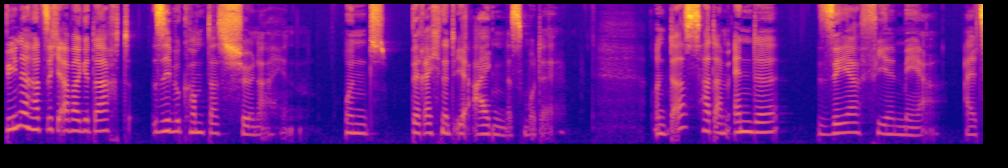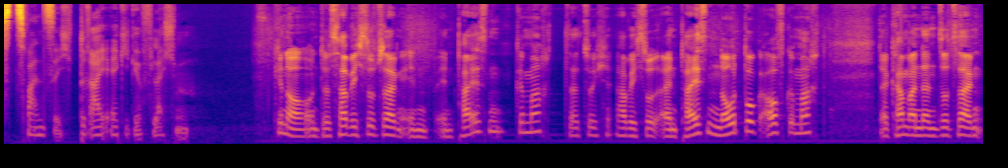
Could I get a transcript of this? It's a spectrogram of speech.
Biene hat sich aber gedacht, sie bekommt das schöner hin und berechnet ihr eigenes Modell. Und das hat am Ende sehr viel mehr als 20 dreieckige Flächen. Genau, und das habe ich sozusagen in, in Python gemacht. Dazu habe ich so ein Python-Notebook aufgemacht. Da kann man dann sozusagen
